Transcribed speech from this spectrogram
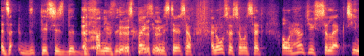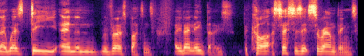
This is the, the funniest. It's basically going to steer itself. And also, someone said, "Oh, and how do you select? You know, where's D, N, and reverse buttons? Oh, you don't need those. The car assesses its surroundings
